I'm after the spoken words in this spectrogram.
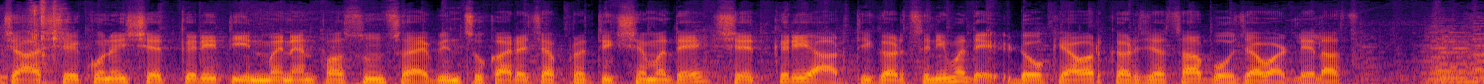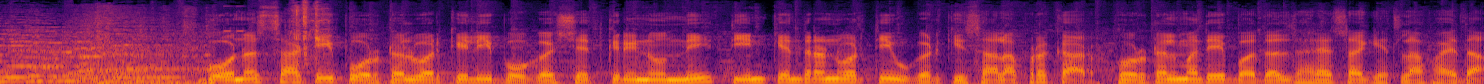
चारशे एकोणीस शेतकरी तीन महिन्यांपासून सोयाबीन चुकाऱ्याच्या प्रतीक्षेमध्ये शेतकरी आर्थिक अडचणीमध्ये डोक्यावर कर्जाचा बोजा वाढलेलाच बोनससाठी पोर्टलवर केली बोगस शेतकरी नोंदणी तीन केंद्रांवरती उघडकीस आला प्रकार पोर्टलमध्ये बदल झाल्याचा घेतला फायदा.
